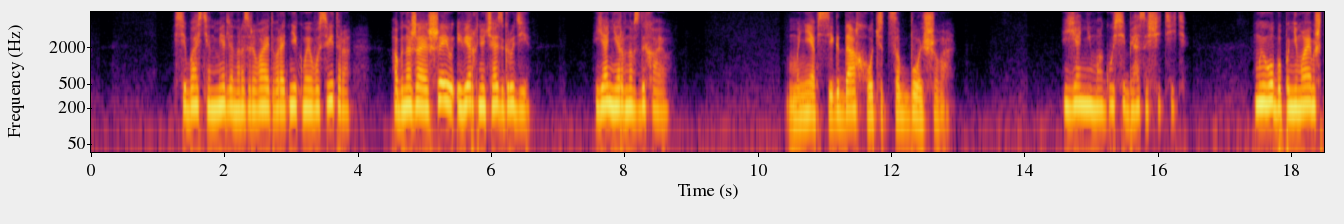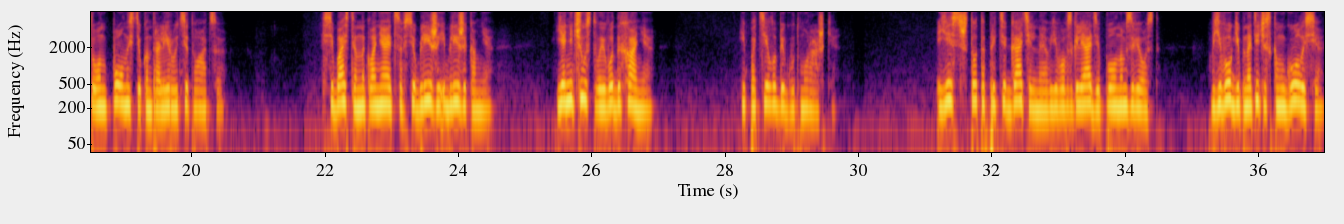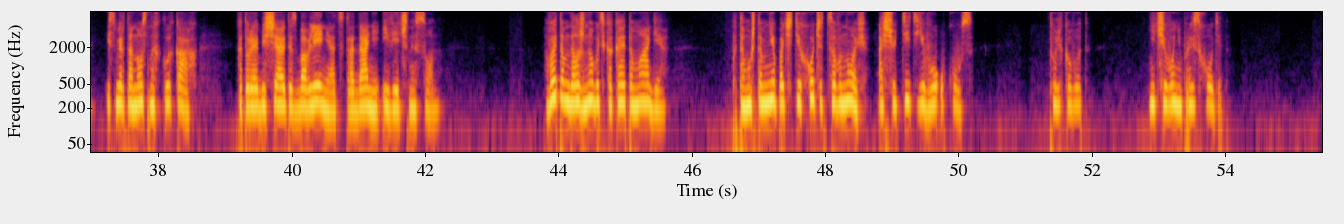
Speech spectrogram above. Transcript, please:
Себастьян медленно разрывает воротник моего свитера, обнажая шею и верхнюю часть груди. Я нервно вздыхаю. Мне всегда хочется большего. Я не могу себя защитить. Мы оба понимаем, что он полностью контролирует ситуацию. Себастьян наклоняется все ближе и ближе ко мне. Я не чувствую его дыхания и по телу бегут мурашки. Есть что-то притягательное в его взгляде, полном звезд, в его гипнотическом голосе и смертоносных клыках, которые обещают избавление от страданий и вечный сон. В этом должно быть какая-то магия, потому что мне почти хочется вновь ощутить его укус. Только вот ничего не происходит.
